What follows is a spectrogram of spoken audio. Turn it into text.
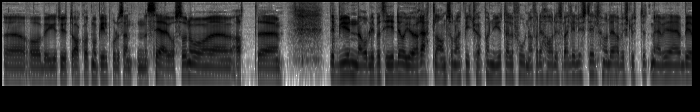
eh, og bygget ut. Akkurat mobilprodusentene ser jo også nå eh, at eh, det begynner å bli på tide å gjøre et eller annet, sånn at vi kjøper nye telefoner. For det har de så veldig lyst til, og det har vi sluttet med. Vi, vi,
